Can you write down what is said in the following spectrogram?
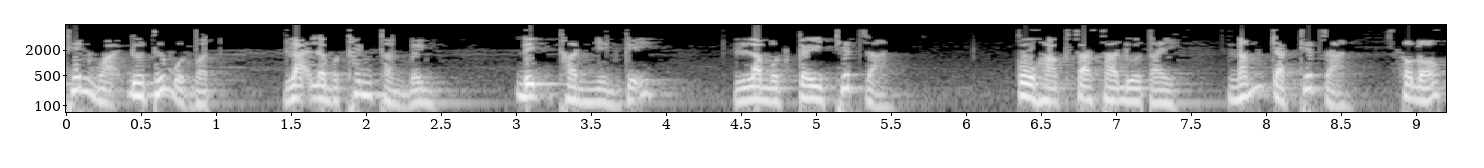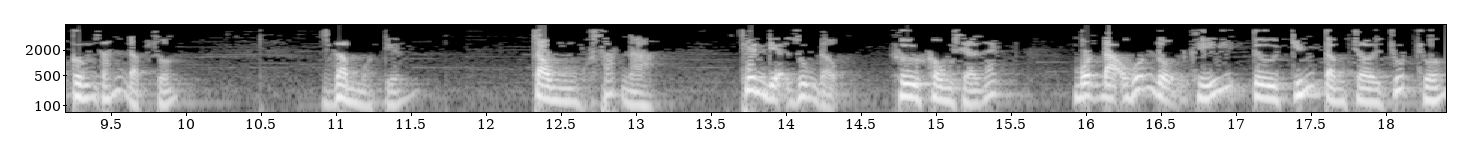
thiên ngoại đưa tới một vật, Lại là một thanh thần binh. Định thần nhìn kỹ, Là một cây thiết giản. Cô Hạc xa xa đưa tay Nắm chặt thiết giản Sau đó cứng rắn đập xuống. Dầm một tiếng Trong sát na Thiên địa rung động Hư không xé rách Một đạo hỗn độn khí từ chín tầng trời chút xuống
